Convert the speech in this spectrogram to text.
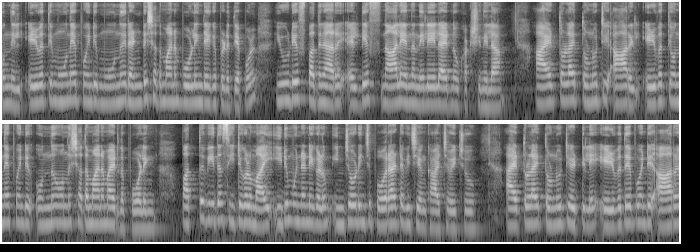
ഒന്നിൽ എഴുപത്തി മൂന്ന് പോയിന്റ് മൂന്ന് രണ്ട് ശതമാനം പോളിംഗ് രേഖപ്പെടുത്തിയപ്പോൾ യു ഡി എഫ് പതിനാറ് എൽ ഡി എഫ് നാല് എന്ന നിലയിലായിരുന്നു കക്ഷിനില. ആയിരത്തി തൊള്ളായിരത്തി തൊണ്ണൂറ്റി ആറിൽ എഴുപത്തി ഒന്ന് പോയിന്റ് ഒന്ന് ഒന്ന് ശതമാനമായിരുന്നു പോളിംഗ് പത്ത് വീതം സീറ്റുകളുമായി ഇരു മുന്നണികളും ഇഞ്ചോടിഞ്ച് പോരാട്ട വിജയം കാഴ്ചവെച്ചു. ആയിരത്തി തൊള്ളായിരത്തി തൊണ്ണൂറ്റി എട്ടിലെ എഴുപത് പോയിന്റ് ആറ്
